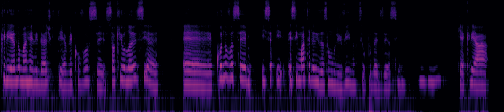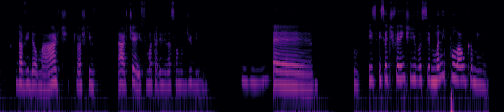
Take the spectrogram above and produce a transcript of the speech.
criando uma realidade que tem a ver com você. Só que o lance é, é quando você. Isso, essa materialização do divino, se eu puder dizer assim, uhum. que é criar da vida uma arte, que eu acho que a arte é isso, materialização do divino. Uhum. É, isso é diferente de você manipular um caminho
